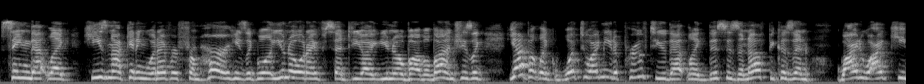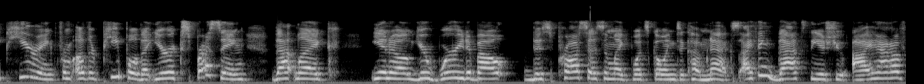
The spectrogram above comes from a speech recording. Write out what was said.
saying that like he's not getting whatever from her. He's like well you know what i've said to you you know blah blah blah. And she's like yeah but like what do i need to prove to you that like this is enough? Because then why do i keep hearing from other people that you're expressing that like you know you're worried about this process and like what's going to come next? I think that's the issue i have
